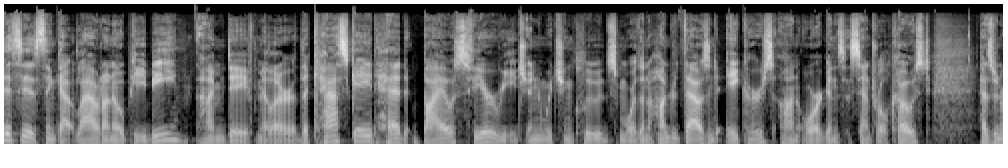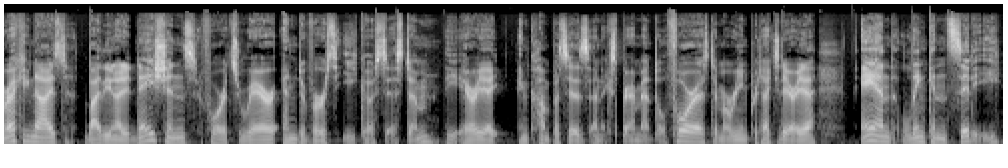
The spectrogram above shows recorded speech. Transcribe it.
This is Think Out Loud on OPB. I'm Dave Miller. The Cascade Head Biosphere region, which includes more than 100,000 acres on Oregon's central coast, has been recognized by the United Nations for its rare and diverse ecosystem. The area encompasses an experimental forest, a marine protected area, and Lincoln City.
